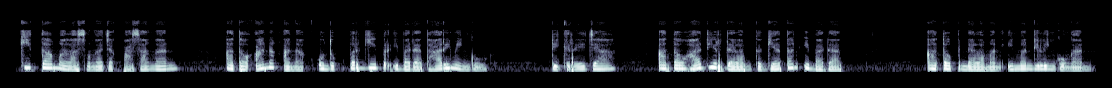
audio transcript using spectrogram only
kita malas mengajak pasangan atau anak-anak untuk pergi beribadat hari Minggu di gereja atau hadir dalam kegiatan ibadat atau pendalaman iman di lingkungan.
